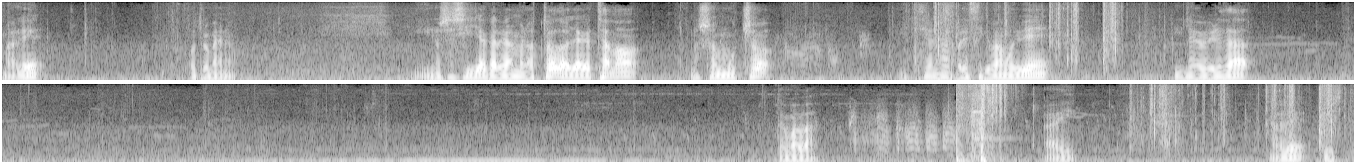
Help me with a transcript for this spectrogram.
Vale. Otro menos Y no sé si ya cargármelos todos Ya que estamos. No son muchos. Este me parece que va muy bien. Y la verdad Te muevas Ahí. Vale, listo.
